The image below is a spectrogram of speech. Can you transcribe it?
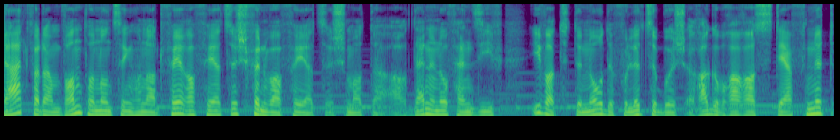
Dat wat am Wander 194445 mat der Ardennenoffensiv iwwer de Norde vu Lützeburg Ragebrachers derf net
